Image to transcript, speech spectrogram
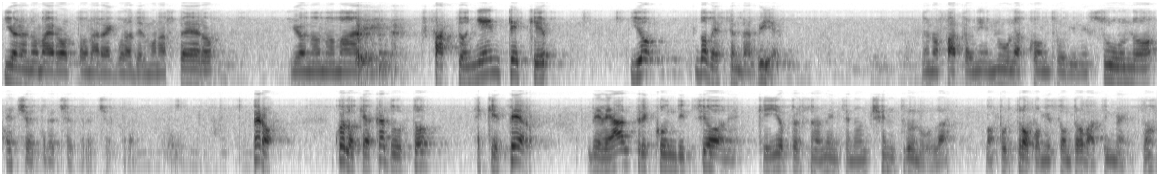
io non ho mai rotto una regola del monastero, io non ho mai fatto niente che io dovesse andare via. Non ho fatto nulla contro di nessuno, eccetera, eccetera, eccetera. Però quello che è accaduto è che per delle altre condizioni che io personalmente non c'entro nulla, ma purtroppo mi sono trovato in mezzo,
